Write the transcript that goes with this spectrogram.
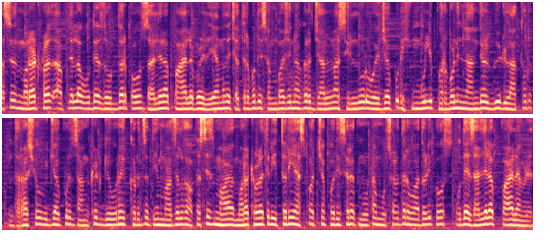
तसेच मराठवाड्यात आपल्याला उद्या जोरदार पाऊस झालेला पाहायला मिळेल. यामध्ये छत्र छत्रपती संभाजीनगर जालना सिल्लोड वैजापूर हिंगोली परभणी नांदेड बीड लातूर धाराशिव विजापूर जामखेड गेवराई कर्जत हे माजलगाव तसेच महा- मराठवाड्यातील इतरही आसपासच्या परिसरात मोठा मुसळधार वादळी पाऊस उद्या झालेला पाहायला मिळेल.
